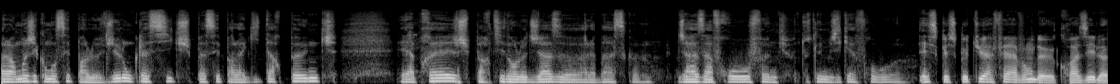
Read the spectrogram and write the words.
Alors moi j'ai commencé par le violon classique, je suis passé par la guitare punk, et après je suis parti dans le jazz euh, à la basse. Quoi. Jazz, afro, funk, toutes les musiques afro. euh. Est-ce que ce que tu as fait avant de croiser le,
